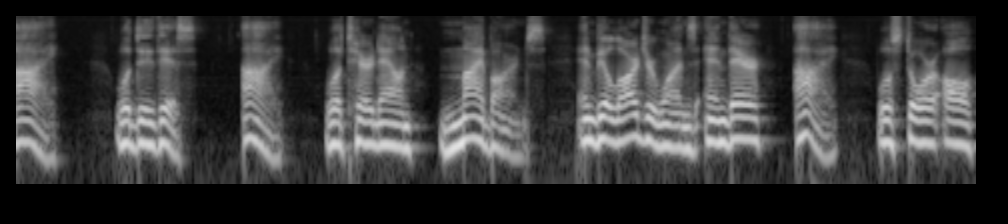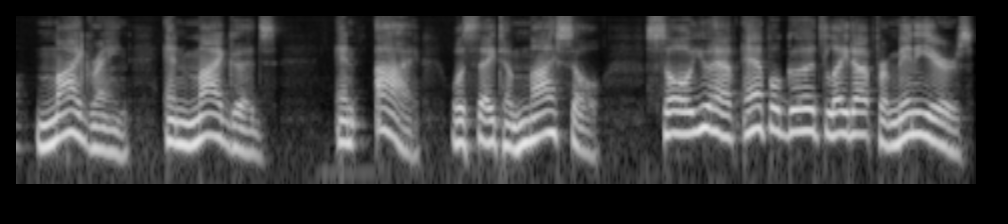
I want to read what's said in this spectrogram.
I will do this. I will tear down my barns and build larger ones, and there I will store all my grain and my goods. And I will say to my soul, Soul, you have ample goods laid up for many years.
